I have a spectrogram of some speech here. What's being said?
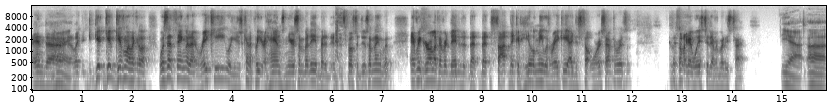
And uh, right. like give, give give them like a what's that thing with that Reiki where you just kind of put your hands near somebody, but it, it's supposed to do something. But every girl I've ever dated that, that thought they could heal me with Reiki, I just felt worse afterwards because I felt like I wasted everybody's time. yeah, uh,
